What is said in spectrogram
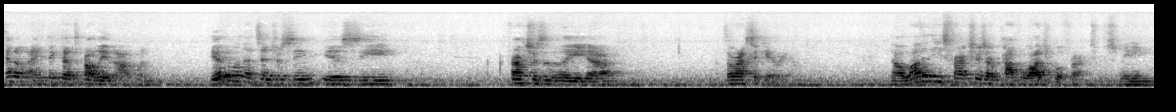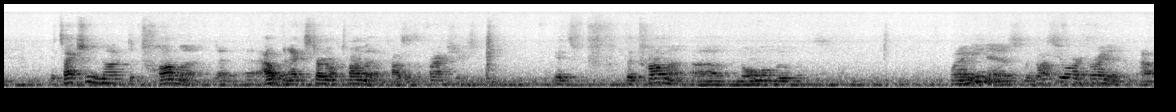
Kind of, I think that's probably an odd one. The other one that's interesting is the fractures of the uh, thoracic area. Now, a lot of these fractures are pathological fractures, meaning it's actually not the trauma, that, out an external trauma that causes the fractures. It's the trauma of normal movements. What I mean is, with osteoarthritis, uh,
